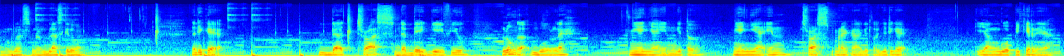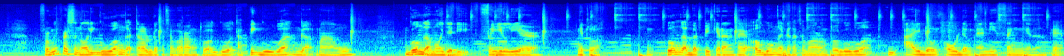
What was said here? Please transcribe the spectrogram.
18, 19 gitu kan. Jadi kayak that trust that they gave you lu nggak boleh nyanyain gitu nyanyain trust mereka gitu. Jadi kayak yang gue pikir ya for me personally gue nggak terlalu dekat sama orang tua gue tapi gue nggak mau gue nggak mau jadi failure gitu loh gue nggak berpikiran kayak oh gue nggak dekat sama orang tua gue gue I don't owe them anything gitu. Kayak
